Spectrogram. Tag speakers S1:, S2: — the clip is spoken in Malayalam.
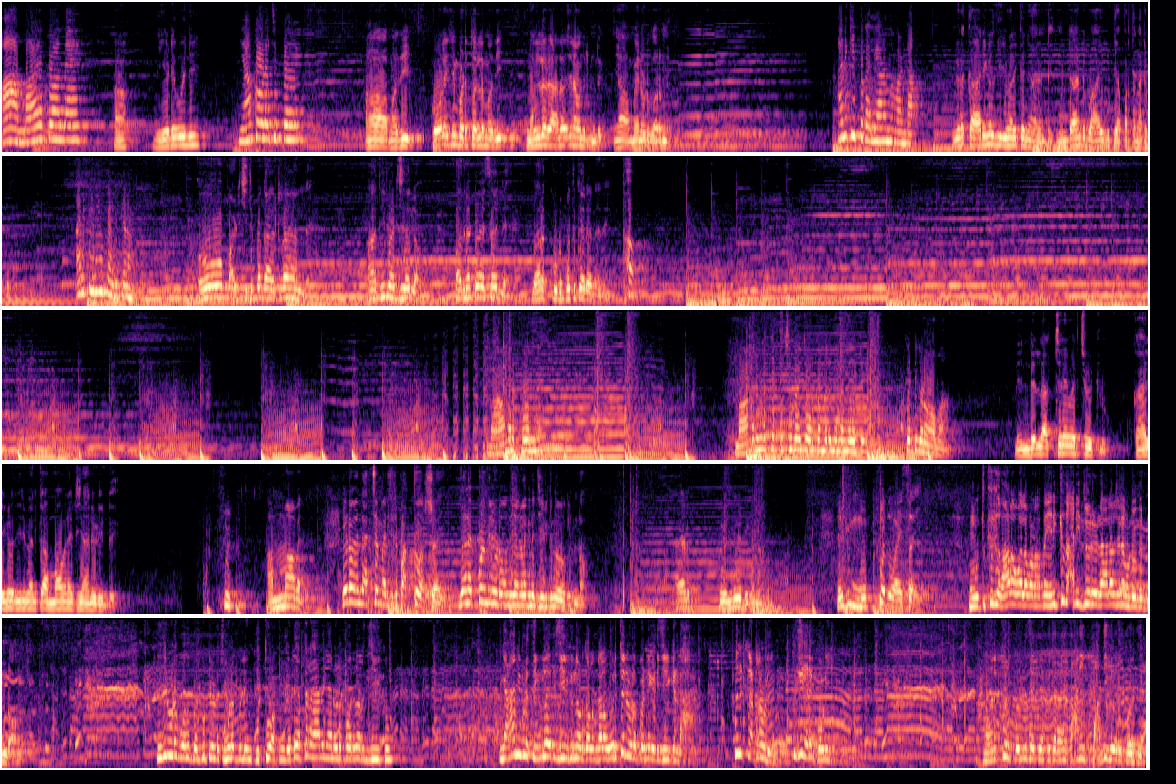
S1: ആ അമ്മാവനെപ്പോ വന്നേ.
S2: ആ നീ എവിടെ പോയിന്?
S1: ഞാൻ കോളേജിൽ പോയി.
S2: ആ മതി. കോളേജും പഠിത്തമെല്ലാം മതി. നല്ലൊരു ആലോചന വന്നിട്ടുണ്ട്. ഞാൻ അമ്മേനോട് പറഞ്ഞു.
S1: എനിക്കിപ്പോ കല്യാണമൊന്നും വേണ്ട.
S2: ഇവിടെ കാര്യങ്ങൾ തീരുമാനിക്കാൻ ഞാനുണ്ട്. മുണ്ടാണ്ട് ബായ് കുട്ടി അപ്പുറത്തങ്ങാട്ട് പോകും
S1: എനിക്ക് ഇനിയും പഠിക്കണം.
S2: ഓ പഠിച്ചിട്ടിപ്പോ കലക്ടറാനല്ലേ അതീ പഠിച്ചതല്ലോ. പതിനെട്ട് വയസ്സല്ലേ വേറെ കുടുംബത്തിൽ മാമനപ്പോ വന്നേ മാമനുള്ള കെട്ടിച്ചൂടായിട്ട് ഉറക്കം വരുന്നില്ലെന്ന് കേട്ട് കെട്ടിക്കണോ മാമ? നിന്റെ എല്ലാം അച്ഛനെ മരിച്ചു വീട്ടിലു കാര്യങ്ങൾ തീരുമാനിക്കാൻ അമ്മാവനായിട്ട് ഞാനിവിടെ ഉണ്ട്. അമ്മാവൻ. ഇവിടെ എന്റെ അച്ഛൻ മരിച്ചിട്ട് പത്ത് വർഷമായി. ഇയാൾ എപ്പോഴെങ്കിലും ഇവിടെ വന്ന് ഞങ്ങളിങ്ങനെ ജീവിക്കുന്നത് നോക്കിയിട്ടുണ്ടോ? അയാൾ പെണ്ണ് കെട്ടിക്കാൻ നടക്കുന്നു എനിക്ക് മുപ്പത് വയസ്സായി. മുതുക്ക് കാള പോലെ വളർന്ന എനിക്ക് താൻ ഇതുവരെ ഒരു ആലോചന കൊണ്ടുവന്നിട്ടുണ്ടോ? ഇതിലൂടെ പോകുന്ന പെൺകുട്ടികളുടെ ചൂളപ്പിള്ളിയും കുത്തുവാക്കും കേട്ട് എത്ര കാലം ഞാനിവിടെ പോരെ നടന്ന് ജീവിക്കും? ഞാനിവിടെ സിംഗിളായിട്ട് ജീവിക്കുന്നിടത്തോളം കാലം ഒരുത്തനും ഇവിടെ പെണ്ണ് കെട്ടി ജീവിക്കണ്ട. നിനക്ക് കട്ടറോടി കയറി പോടി. നിനക്കൊരു പെണ്ണ് സെറ്റാക്കി തരാൻ താനീ പടി കയറി പോരുത്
